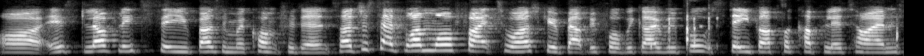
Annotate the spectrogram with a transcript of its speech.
Oh, it's lovely to see you buzzing with confidence. I just had one more fight to ask you about before we go. We brought Steve up a couple of times,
